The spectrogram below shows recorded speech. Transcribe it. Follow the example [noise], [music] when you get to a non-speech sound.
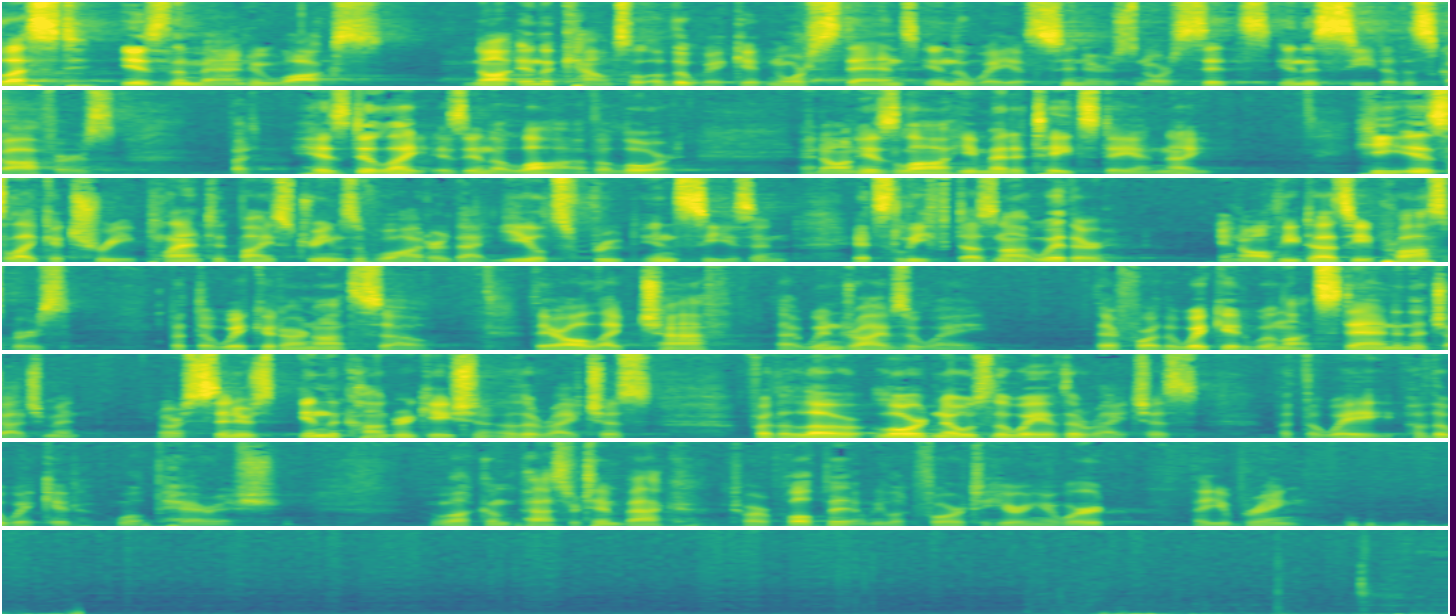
Blessed is the man who walks not in the counsel of the wicked, nor stands in the way of sinners, nor sits in the seat of the scoffers. But his delight is in the law of the Lord, and on his law he meditates day and night. He is like a tree planted by streams of water that yields fruit in season. Its leaf does not wither. In all he does, he prospers. But the wicked are not so. They are all like chaff that wind drives away. Therefore, the wicked will not stand in the judgment, nor sinners in the congregation of the righteous. For the Lord knows the way of the righteous, but the way of the wicked will perish. Welcome Pastor Tim back to our pulpit, and we look forward to hearing your word that you bring.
